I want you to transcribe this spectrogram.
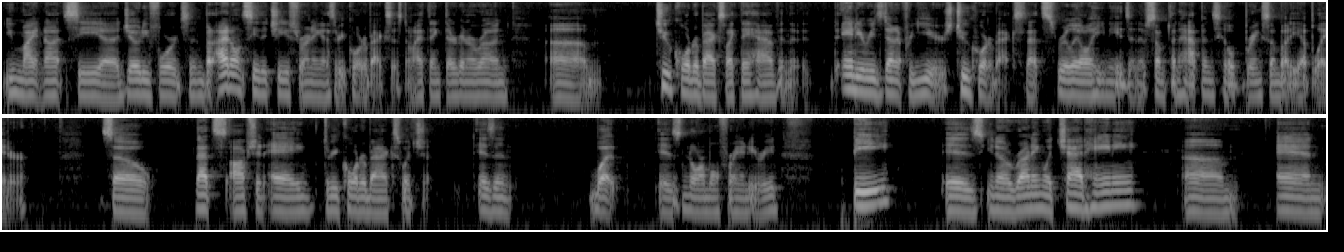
you might not see uh, Jody Fortson, but I don't see the Chiefs running a three quarterback system. I think they're going to run um, two quarterbacks like they have in the. Andy Reid's done it for years. Two quarterbacks. That's really all he needs. And if something happens, he'll bring somebody up later. So that's option A, three quarterbacks, which isn't what is normal for Andy Reid. B is you know running with Chad Henne um, and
